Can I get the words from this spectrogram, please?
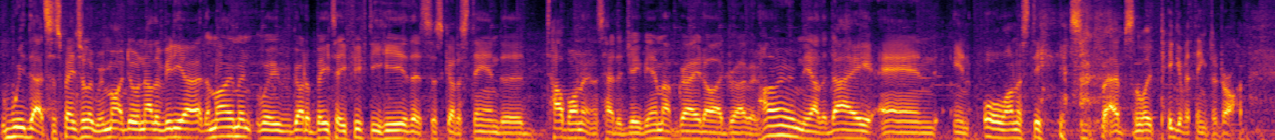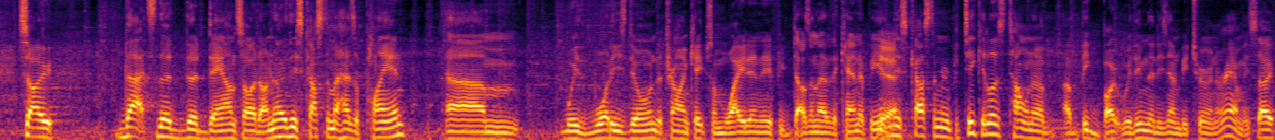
with that suspension, look, we might do another video at the moment. We've got a BT50 here that's just got a standard tub on it and it's had a GVM upgrade. I drove it home the other day and in all honesty, it's an absolute pig of a thing to drive. So that's the, the downside. I know this customer has a plan. Um, with what he's doing to try and keep some weight in it if he doesn't have the canopy. Yeah. And this customer in particular is towing a, a, big boat with him that he's going to be touring around with. So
